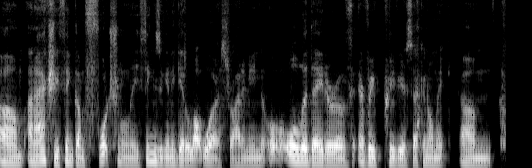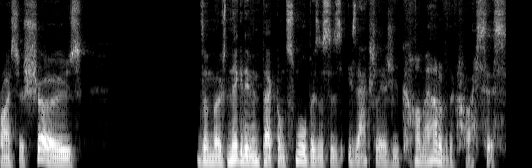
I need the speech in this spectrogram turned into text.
Um, and I actually think, unfortunately, things are going to get a lot worse, right? I mean, all the data of every previous economic um, crisis shows the most negative impact on small businesses is actually as you come out of the crisis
